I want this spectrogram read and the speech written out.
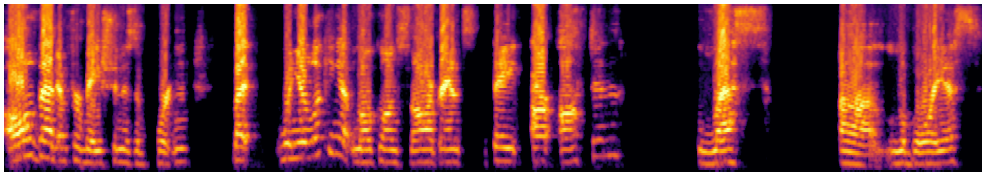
all of that information is important, but when you're looking at local and smaller grants, they are often less uh, laborious.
